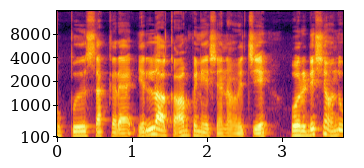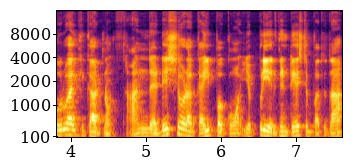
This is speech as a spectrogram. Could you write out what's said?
உப்பு சர்க்கரை எல்லா காம்பினேஷனும் வச்சு ஒரு டிஷ்ஷை வந்து உருவாக்கி காட்டணும். அந்த டிஷ்ஷோட கைப்பக்குவம் எப்படி இருக்குன்னு டேஸ்ட்டு பார்த்து தான்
